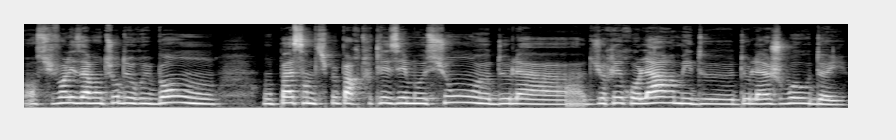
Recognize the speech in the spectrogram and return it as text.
en suivant les aventures de Ruban, on, passe un petit peu par toutes les émotions la, du rire aux larmes et de, de la joie au deuil.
